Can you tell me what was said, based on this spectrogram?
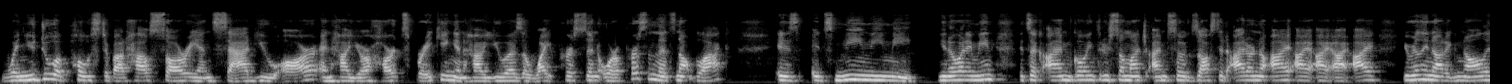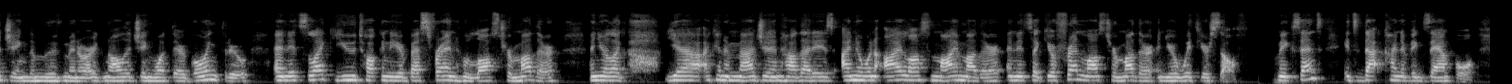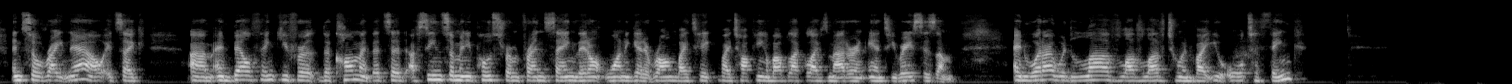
when you do a post about how sorry and sad you are and how your heart's breaking and how you as a white person or a person that's not black is it's me me me You know what I mean? It's like I'm going through so much. I'm so exhausted. I don't know. I, I, I, I, I. You're really not acknowledging the movement or acknowledging what they're going through. And it's like you talking to your best friend who lost her mother, and you're like, "Yeah, I can imagine how that is." I know when I lost my mother, and it's like your friend lost her mother, and you're with yourself. Make sense? It's that kind of example. And so right now, it's like um, and Bell, thank you for the comment that said I've seen so many posts from friends saying they don't want to get it wrong by take by talking about Black Lives Matter and anti-racism. And what I would love, love, love to invite you all to think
